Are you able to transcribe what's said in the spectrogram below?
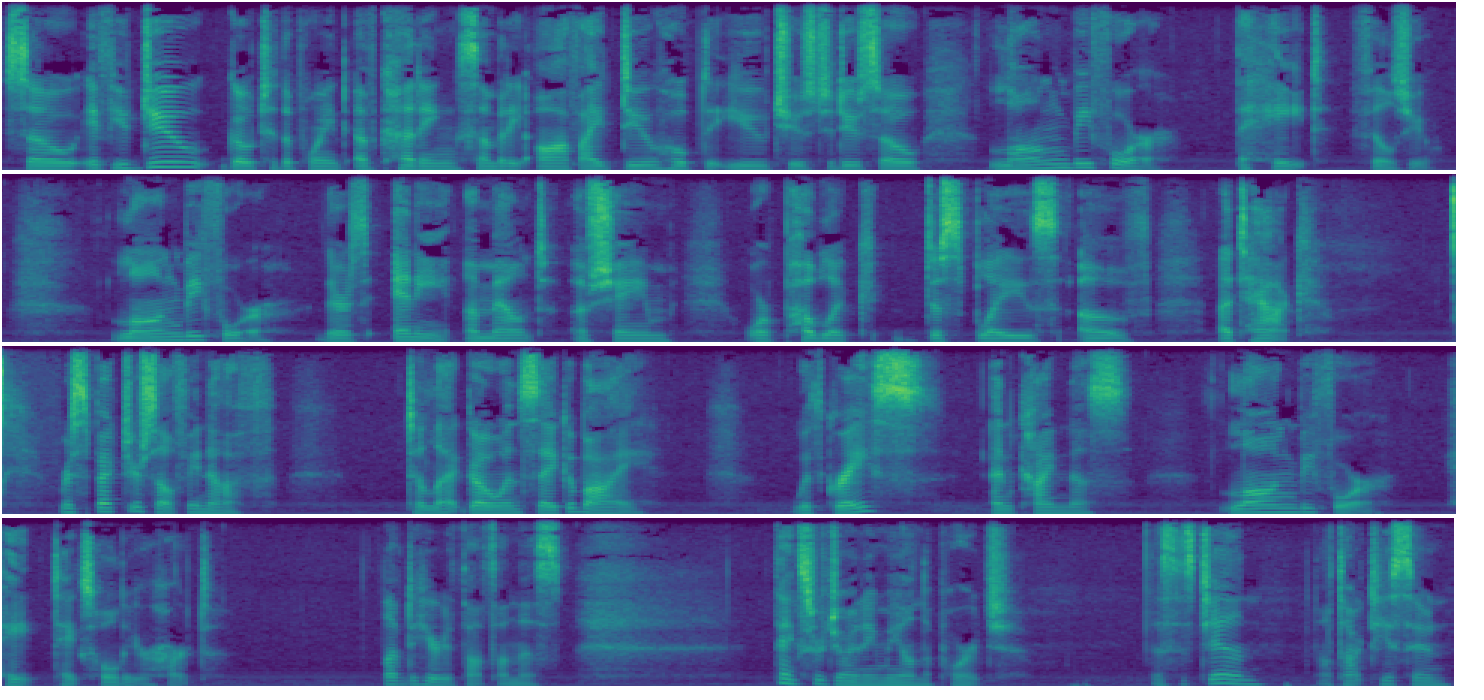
So if you do go to the point of cutting somebody off, I do hope that you choose to do so long before the hate fills you, long before there's any amount of shame or public displays of attack. Respect yourself enough to let go and say goodbye with grace and kindness long before hate takes hold of your heart. Love to hear your thoughts on this. Thanks for joining me on the porch. This is Jen. I'll talk to you soon.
